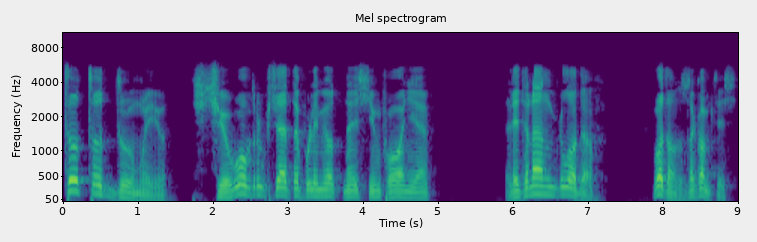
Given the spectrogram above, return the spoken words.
То-то думаю, с чего вдруг вся эта пулеметная симфония? Лейтенант Глодов, вот он, знакомьтесь,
